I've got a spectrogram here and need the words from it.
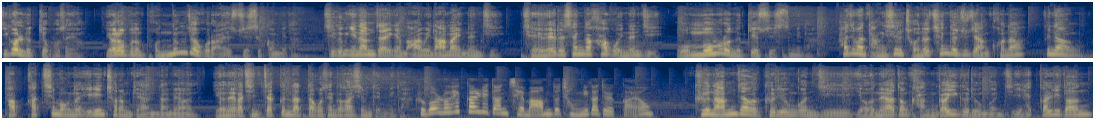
이걸 느껴보세요. 여러분은 본능적으로 알 수 있을 겁니다. 지금 이 남자에게 마음이 남아있는지, 재회를 생각하고 있는지 온몸으로 느낄 수 있습니다. 하지만 당신을 전혀 챙겨주지 않거나 그냥 밥 같이 먹는 1인처럼 대한다면 연애가 진짜 끝났다고 생각하시면 됩니다. 그걸로 헷갈리던 제 마음도 정리가 될까요? 그 남자가 그리운 건지 연애하던 감각이 그리운 건지 헷갈리던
